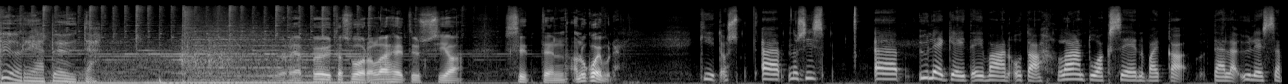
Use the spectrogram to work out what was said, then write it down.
Pyöreä pöytä. Pyöreä pöytä, suora lähetys ja sitten Anu Koivunen. Kiitos. Äh, no siis Ylegate ei vaan ota laantuakseen, vaikka täällä yleensä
